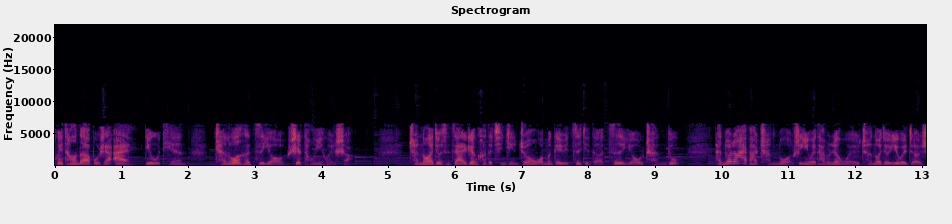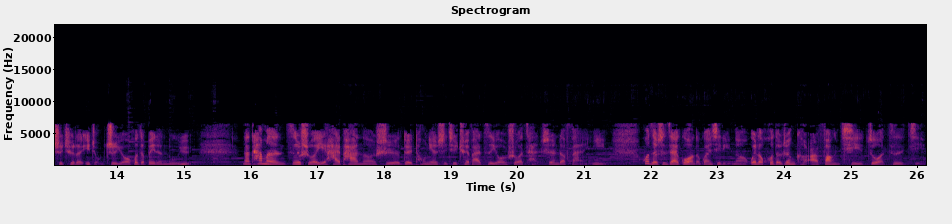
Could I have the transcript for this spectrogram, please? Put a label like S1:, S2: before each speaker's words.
S1: 会痛的不是爱。第五天，承诺和自由是同一回事儿。承诺就是在任何的情景中，我们给予自己的自由程度。很多人害怕承诺，是因为他们认为承诺就意味着失去了一种自由或者被人奴役。那他们之所以害怕呢，是对童年时期缺乏自由所产生的反应，或者是在过往的关系里呢，为了获得认可而放弃做自己，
